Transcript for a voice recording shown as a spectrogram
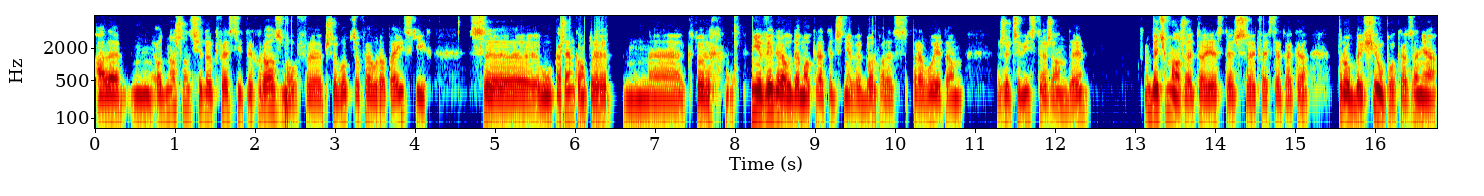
Ale mm, odnosząc się do kwestii tych rozmów e, przywódców europejskich z e, Łukaszenką, który, mm, e, który nie wygrał demokratycznie wyborów, ale sprawuje tam rzeczywiste rządy, być może to jest też kwestia taka próby sił pokazania,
